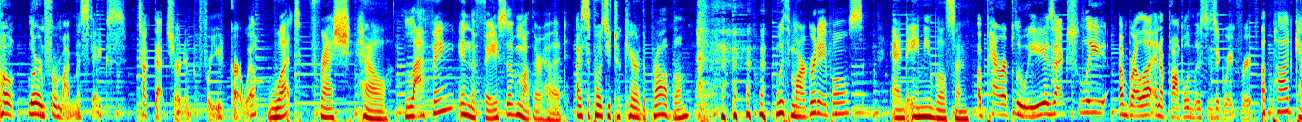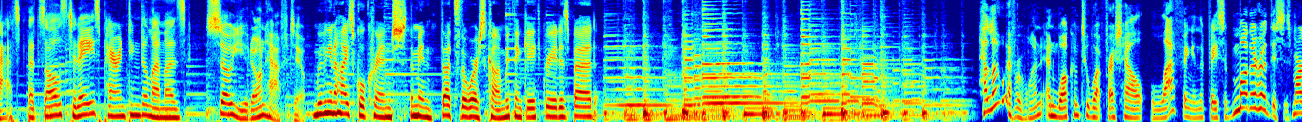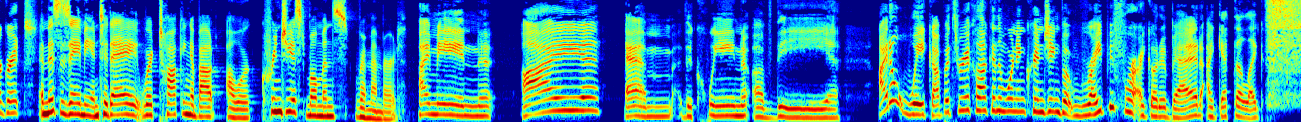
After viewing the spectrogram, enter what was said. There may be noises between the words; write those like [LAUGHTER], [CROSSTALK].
Don't learn from my mistakes. Tuck that shirt in before you cartwheel. What fresh hell? Laughing in the face of motherhood I suppose you took care of the problem. [LAUGHS] with Margaret Ables. And Amy Wilson, A parapluie is actually umbrella, and a pamplemousse is a grapefruit. a podcast that solves today's parenting dilemmas. So you don't have to. Moving into high school cringe. I mean, that's the worst kind. We think eighth grade is bad. Hello, everyone, and welcome to What Fresh Hell Laughing in the Face of Motherhood. This is Margaret. And this is Amy, and today we're talking about our cringiest moments remembered. I mean, I am the queen of the. I don't wake up at three o'clock in the morning cringing, but right before I go to bed, I get the like,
